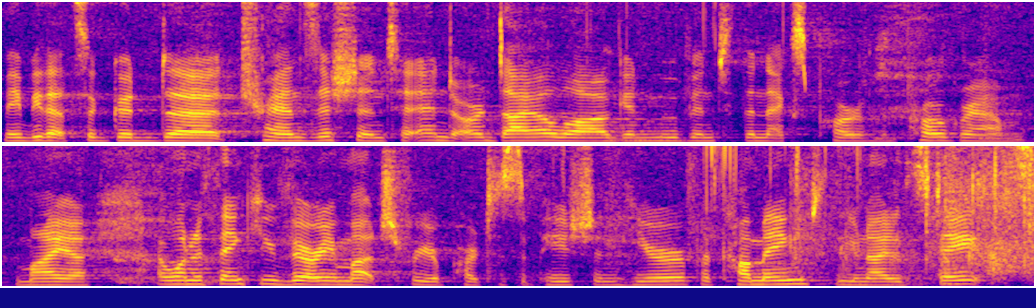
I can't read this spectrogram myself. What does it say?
maybe that's a good uh, transition to end our dialogue and move into the next part of the program. Maya, I want to thank you very much for your participation here, for coming to the United States.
